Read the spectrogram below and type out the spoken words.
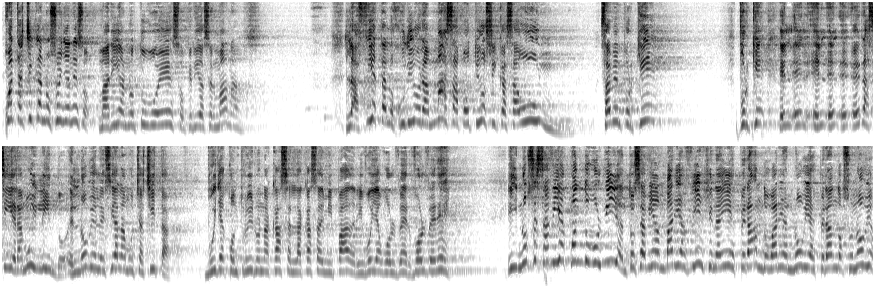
¿Cuántas chicas no sueñan eso? María no tuvo eso, queridas hermanas. La fiesta de los judíos era más apoteósicas aún. ¿Saben por qué? Porque era así, era muy lindo. El novio le decía a la muchachita, voy a construir una casa en la casa de mi padre y voy a volver, volveré. Y no se sabía cuándo volvía, entonces habían varias vírgenes ahí esperando, varias novias esperando a su novio,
